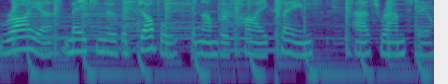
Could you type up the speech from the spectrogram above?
Raya making over double the number of high claims as Ramsdale.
